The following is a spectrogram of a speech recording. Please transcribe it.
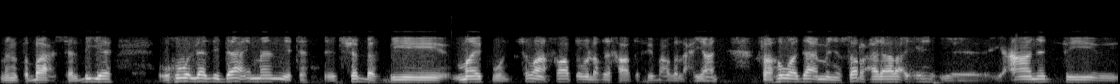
من الطباع السلبية وهو الذي دائما يتشبث بما يكون سواء خاطئ ولا غير خاطئ في بعض الأحيان. فهو دائما يصر على رأيه يعاند في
